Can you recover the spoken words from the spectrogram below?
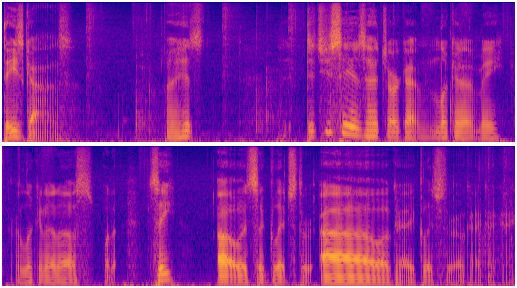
These guys. But his did you see his shark looking at me? Or looking at us? What see? Oh, it's a glitch through. Oh, okay, glitch through. Okay, okay, okay.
